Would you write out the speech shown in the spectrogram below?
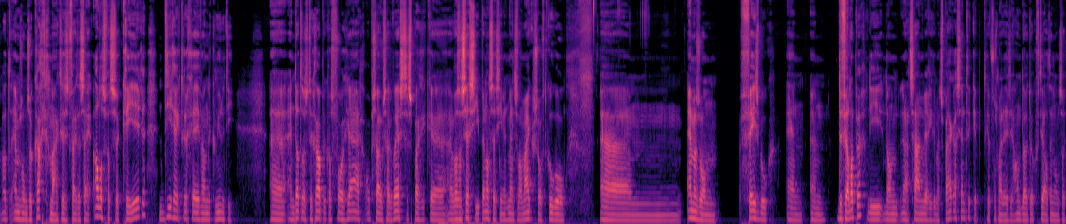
wat Amazon zo krachtig maakt, is het feit dat zij alles wat ze creëren direct teruggeven aan de community. Eh, en dat was de grap. Ik was vorig jaar op South Southwest, sprak ik, eh, er was een sessie, panel sessie met mensen van Microsoft, Google, ehm, Amazon, Facebook en een developer die dan inderdaad samenwerkte met spraakassistenten. Ik heb, volgens mij deze anekdote ook verteld in onze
